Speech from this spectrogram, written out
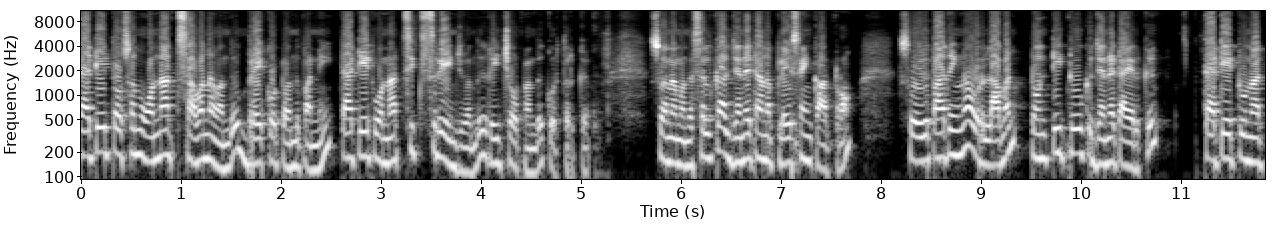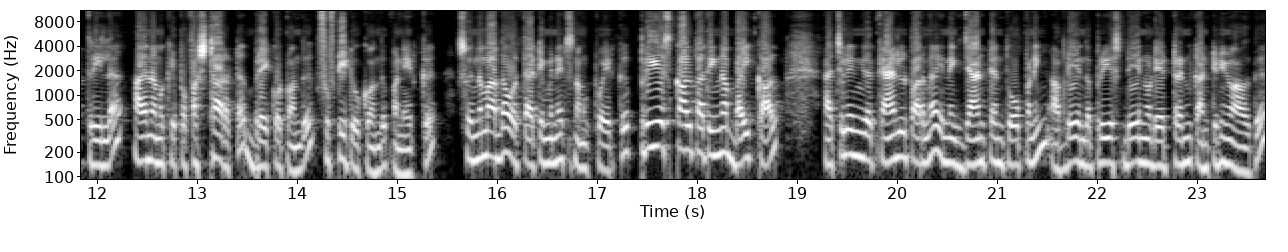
thirty eight thousand one nought செவனை வந்து பிரேக் அவுட் வந்து பண்ணி thirty eight one nought six range வந்து ரீச் அவுட் வந்து கொடுத்துருக்கு. ஸோ நம்ம அந்த செல் கால் ஆன பிளேஸையும் காட்டுறோம். ஸோ இது பார்த்தீங்கன்னா ஒரு லெவன் டுவெண்ட்டி டூக்கு ஜெனரேட் ஆயிருக்கு. தேர்ட்டி எயிட் டூ நாட் த்ரீல அது நமக்கு இப்போ ஃபஸ்ட் டாரட்டை பிரேக் அவுட் வந்து ஃபிஃப்டி டூக்கு வந்து பண்ணியிருக்கு. ஸோ இந்த மாதிரி தான் ஒரு தேர்ட்டி மினிட்ஸ் நமக்கு போயிருக்கு. ப்ரீவியஸ் கால் பார்த்தீங்கன்னா பைக் கால் ஆக்சுவலி நீங்கள் கேண்டில் பாருங்கள் இன்றைக்கி ஜான் டென்த் ஓப்பனிங் அப்படியே இந்த ப்ரீவியஸ் டேனுடைய ட்ரெண்ட் கண்டினியூ ஆகுது.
